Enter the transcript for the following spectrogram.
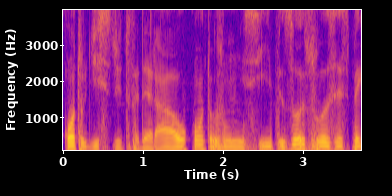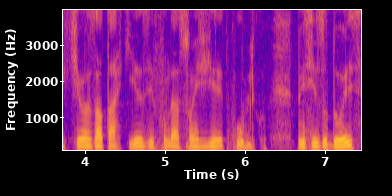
contra o Distrito Federal, contra os municípios ou suas respectivas autarquias e fundações de direito público. No inciso 2,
